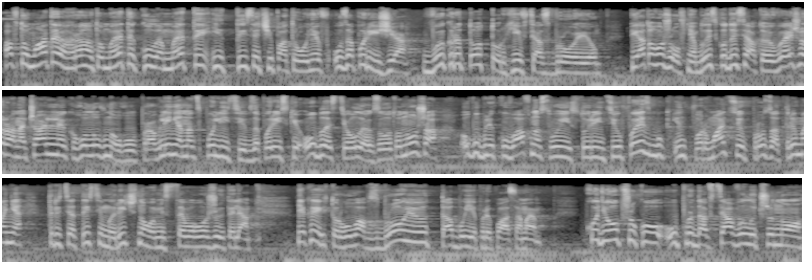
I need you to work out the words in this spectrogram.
Автомати, гранатомети, кулемети і тисячі патронів у Запоріжжя викрито торгівця зброєю. 5 жовтня близько 10-ї вечора начальник головного управління Нацполіції в Запорізькій області Олег Золотоноша опублікував на своїй сторінці у Фейсбук інформацію про затримання 37-річного місцевого жителя, який торгував зброєю та боєприпасами. В ході обшуку у продавця вилучено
